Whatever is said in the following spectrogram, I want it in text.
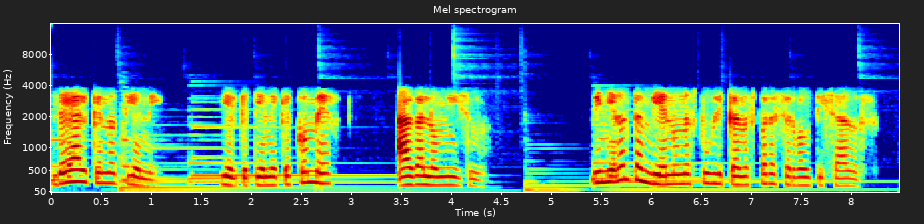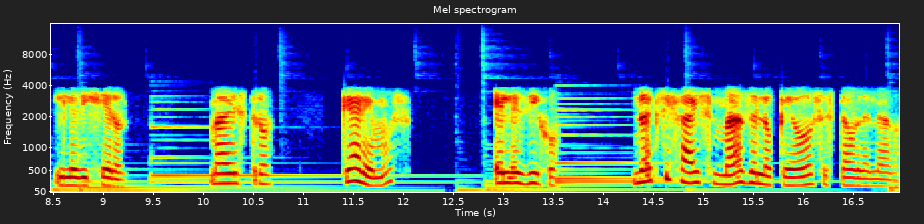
dé al que no tiene, y el que tiene que comer, haga lo mismo. Vinieron también unos publicanos para ser bautizados, y le dijeron, Maestro, ¿qué haremos? Él les dijo, No exijáis más de lo que os está ordenado.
